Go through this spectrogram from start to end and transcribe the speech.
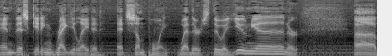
and this getting regulated at some point, whether it's through a union or uh,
